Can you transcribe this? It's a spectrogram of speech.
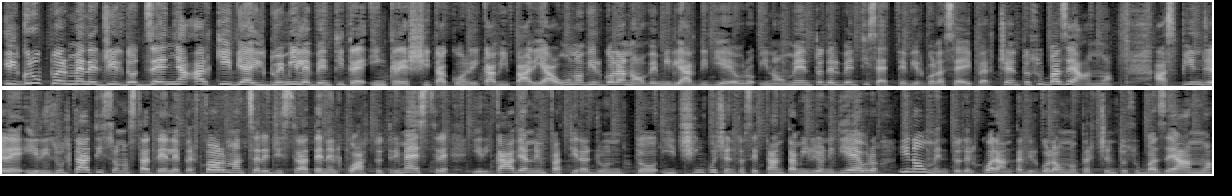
Il gruppo Ermenegildo Zegna archivia il 2023 in crescita con ricavi pari a 1,9 miliardi di euro, in aumento del 27,6% su base annua. A spingere i risultati sono state le performance registrate nel quarto trimestre. I ricavi hanno infatti raggiunto i 570 milioni di euro, in aumento del 40,1% su base annua,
